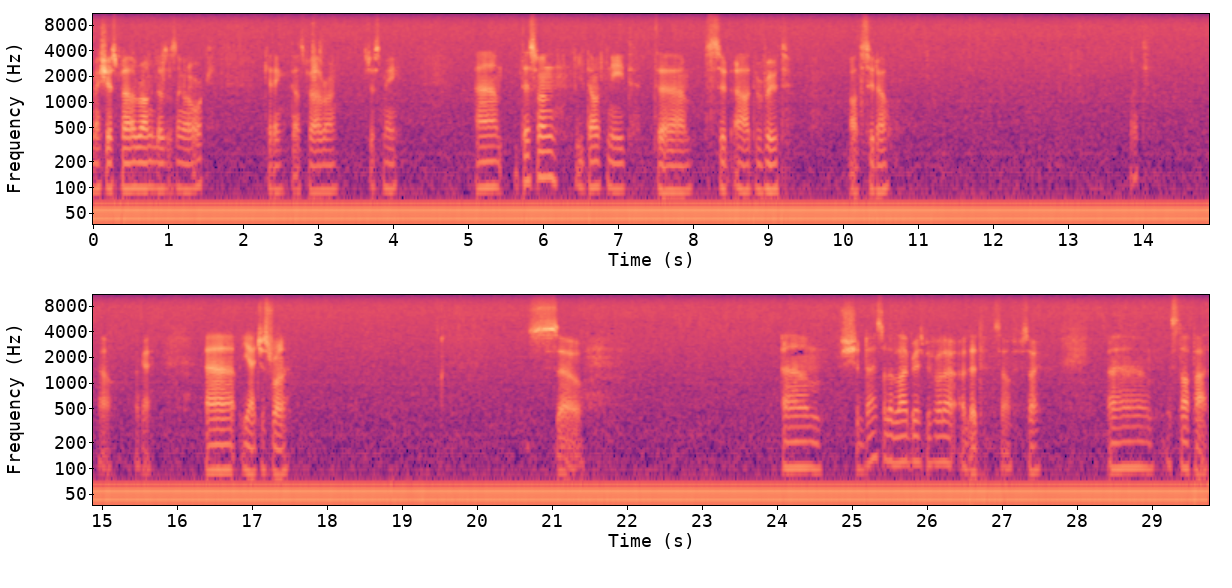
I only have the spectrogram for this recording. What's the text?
make sure you spell wrong this isn't gonna work? Kidding don't spell wrong it's just me. Um, this one you don't need the, um, uh, the root of sudo what? oh okay. Uh, yeah just run it. So, um, should I install the libraries before that? I did, so sorry. Um, install path.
